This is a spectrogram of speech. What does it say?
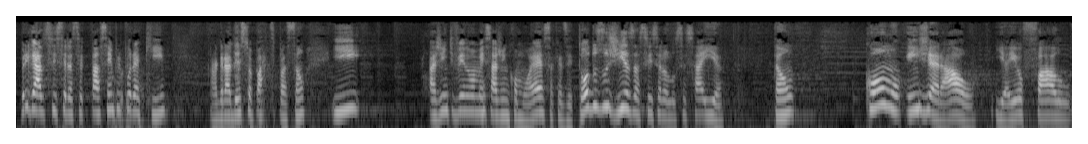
Obrigado, Cícera, você está sempre por aqui. Agradeço a sua participação. E a gente vê numa mensagem como essa, quer dizer, todos os dias a Cícera Lúcia saía. Então, como em geral, e aí eu falo,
